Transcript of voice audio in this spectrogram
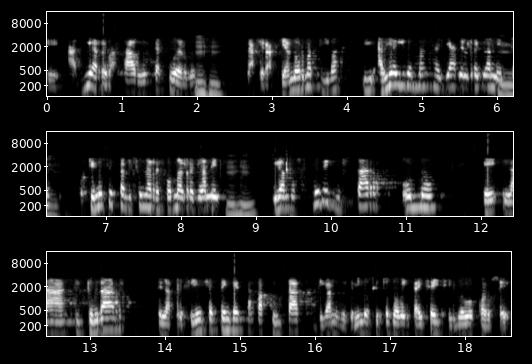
eh, había rebasado este acuerdo la jerarquía normativa y había ido más allá del reglamento mm. porque no se estableció una reforma al reglamento. Digamos, puede gustar o no que la titular de la presidencia tenga esta facultad, digamos, desde 1996 y luego cuando se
